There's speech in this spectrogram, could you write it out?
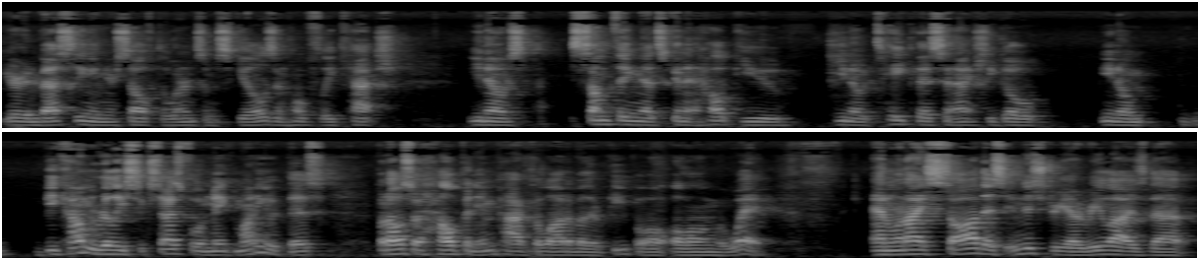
you're investing in yourself to learn some skills and hopefully catch, you know, something that's going to help you, you know, take this and actually go, you know, become really successful and make money with this, but also help and impact a lot of other people along the way. And when I saw this industry, I realized that,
